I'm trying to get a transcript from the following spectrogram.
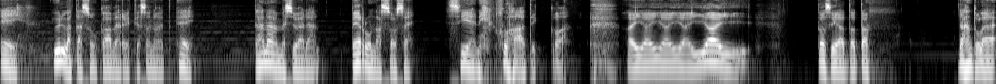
ei, yllätä sun kaverit ja sano, että ei, tänään me syödään perunasose sienilaatikkoa. Ai, ai, ai, ai, ai. Tosiaan tota, tähän tulee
